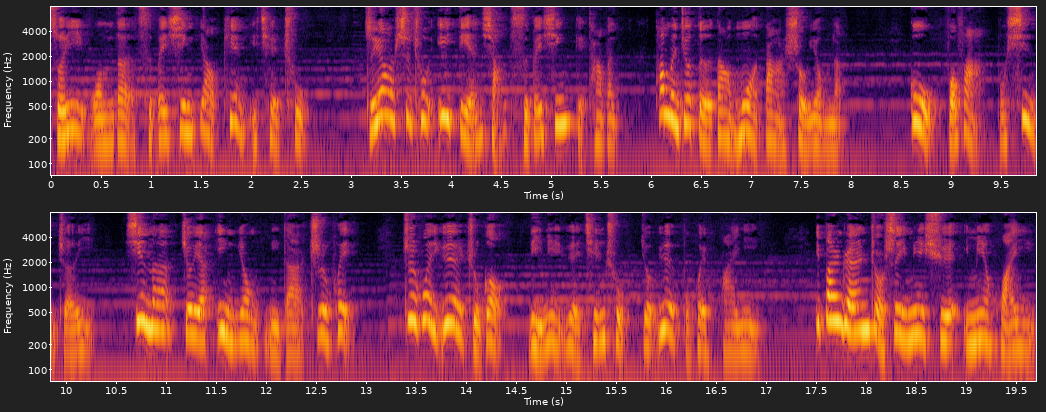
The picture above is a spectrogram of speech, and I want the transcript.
所以，我们的慈悲心要遍一切处，只要施出一点小慈悲心给他们，他们就得到莫大受用了。故佛法不信则已，信呢就要应用你的智慧，智慧越足够，理念越清楚，就越不会怀疑。一般人总是一面学一面怀疑，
